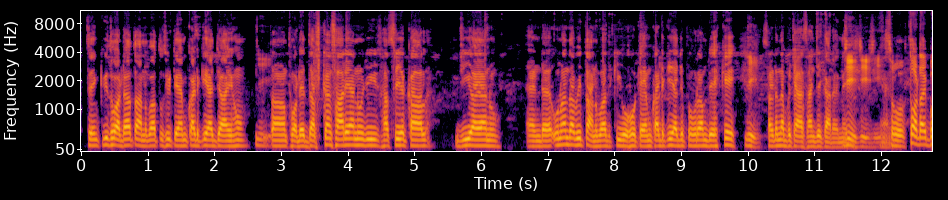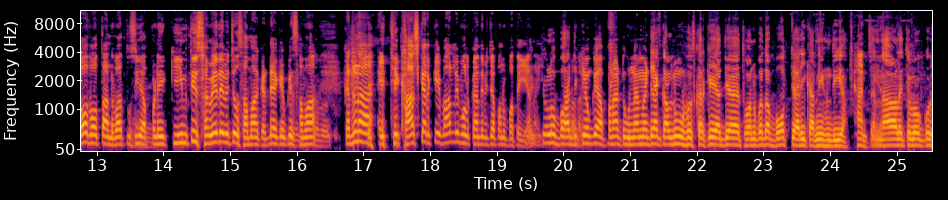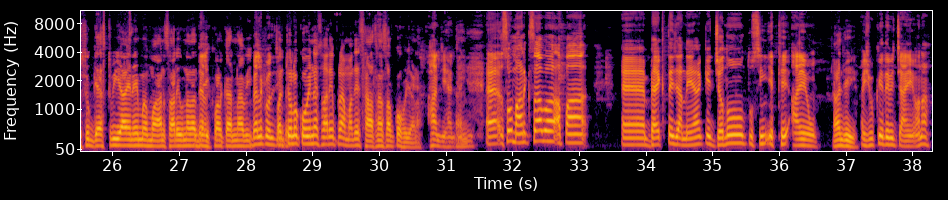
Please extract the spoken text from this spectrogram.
ਥੈਂਕ ਯੂ ਤੁਹਾਡਾ ਧੰਨਵਾਦ। ਤੁਸੀਂ ਟਾਈਮ ਕੱਢ ਕੇ ਅੱਜ ਆਏ ਹੋ। ਤਾਂ ਤੁਹਾਡੇ ਦਰਸ਼ਕਾਂ ਸਾਰਿਆਂ ਨੂੰ ਜੀ ਸਤਿ ਸ੍ਰੀ ਅਕਾਲ। ਜੀ ਆਇਆਂ ਨੂੰ। ਐਂਡ ਉਹਨਾਂ ਦਾ ਵੀ ਧੰਨਵਾਦ ਕਿ ਉਹ ਟਾਈਮ ਕੱਢ ਕੇ ਅੱਜ ਪ੍ਰੋਗਰਾਮ ਦੇਖ ਕੇ ਸਾਡੇ ਨਾਲ ਵਿਚਾਰ ਸਾਂਝੇ ਕਰ ਰਹੇ ਨੇ। ਜੀ ਜੀ ਜੀ। ਸੋ ਤੁਹਾਡਾ ਬਹੁਤ ਬਹੁਤ ਧੰਨਵਾਦ। ਤੁਸੀਂ ਆਪਣੇ ਕੀਮਤੀ ਸਮੇਂ ਦੇ ਵਿੱਚੋਂ ਸਮਾਂ ਕੱਢਿਆ ਕਿਉਂਕਿ ਸਮਾਂ ਕੱਢਣਾ ਇੱਥੇ ਖਾਸ ਕਰਕੇ ਬਾਹਰਲੇ ਮੁਲਕਾਂ ਦੇ ਵਿੱਚ ਆਪਾਂ ਨੂੰ ਪਤਾ ਹੀ ਆ ਨਾ। ਚਲੋ ਬਾਅਦ ਕਿਉਂਕਿ ਆਪਣਾ ਟੂਰਨਾਮੈਂਟ ਆ ਕੱਲ ਨੂੰ ਉਸ ਕਰਕੇ ਅੱਜ ਤੁਹਾਨੂੰ ਪਤਾ ਬਹੁਤ ਤਿਆਰੀ ਕਰਨੀ ਹੁੰਦੀ ਆ। ਨਾਲ ਚਲੋ ਕੁਝ ਗੈਸਟ ਵੀ ਆਏ ਨੇ ਮਹਿਮਾਨ ਸਾਰੇ ਉਹਨਾਂ ਦਾ। ਦੇਖਭਾਲ ਕਰਨਾ ਵੀ। ਪਰ ਚਲੋ ਕੋਈ ਨਾ ਸਾਰੇ ਭਰਾਵਾਂ ਦੇ ਸਾਥ ਨਾਲ ਸਭ ਕੁਝ ਹੋ ਜਾਣਾ। ਹਾਂਜੀ ਹਾਂਜੀ। ਸੋ ਮਾਨਕ ਸਾਹਿਬ ਆਪਾਂ ਬੈਕ ਤੇ ਜਾਂਦੇ ਆ ਕਿ ਜਦੋਂ ਤੁਸੀਂ ਇੱਥੇ ਆਏ ਹੋ ਹਾਂਜੀ। ਯੂਕੇ ਦੇ ਵਿੱਚ ਆਏ ਹੋ ਹਨਾ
